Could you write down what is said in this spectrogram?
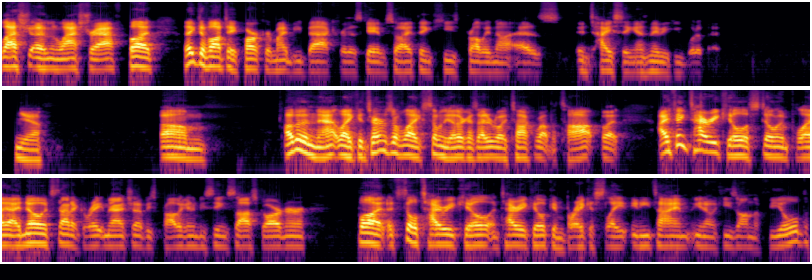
last in the last draft. But I think DeVante Parker might be back for this game, so I think he's probably not as enticing as maybe he would have been. Yeah. Um. Other than that, like in terms of like some of the other guys, I didn't really talk about the top, but I think Tyreek Hill is still in play. I know it's not a great matchup. He's probably going to be seeing Sauce Gardner, but it's still Tyreek Hill, and Tyreek Hill can break a slate anytime you know he's on the field.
